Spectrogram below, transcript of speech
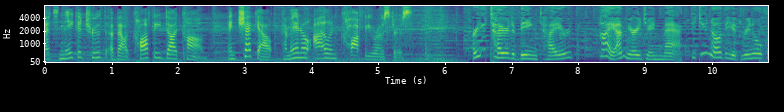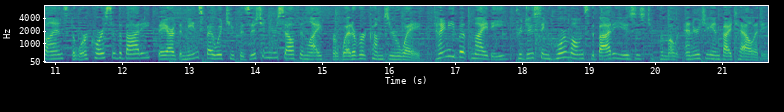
That's nakedtruthaboutcoffee.com. And check out Camano Island Coffee Roasters. Are you tired of being tired? Hi, I'm Mary Jane Mack. Did you know the adrenal glands, the workhorse of the body? They are the means by which you position yourself in life for whatever comes your way. Tiny but mighty, producing hormones the body uses to promote energy and vitality.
